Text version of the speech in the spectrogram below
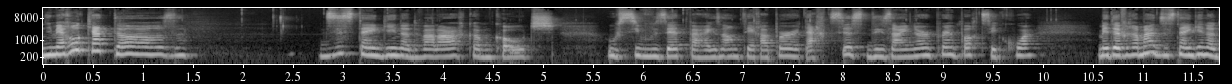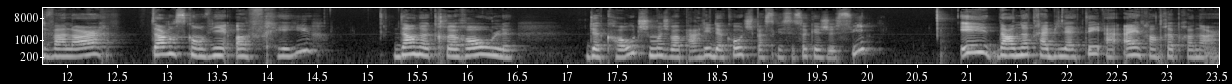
Numéro 14. Distinguer notre valeur comme coach ou si vous êtes par exemple thérapeute, artiste, designer, peu importe c'est quoi, mais de vraiment distinguer notre valeur dans ce qu'on vient offrir, dans notre rôle de coach. Moi, je vais parler de coach parce que c'est ça que je suis. Et dans notre habileté à être entrepreneur.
